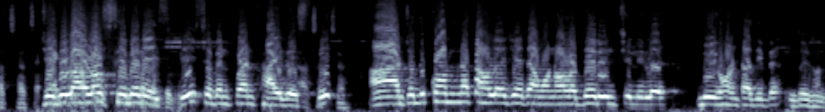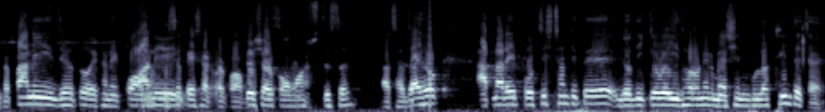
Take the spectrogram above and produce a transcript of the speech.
আচ্ছা আচ্ছা। যেগুলো হলো seven HP seven point five HP. আর যদি কম না তাহলে যে যেমন হলো দেড় ইঞ্চি নিলে দুই ঘণ্টা দিবে। দুই ঘণ্টা। পানি যেহেতু এখানে পানি প্রেশারটা কম প্রেশার আসতেছে, কম আসতেছে। আচ্ছা যাই হোক আপনার এই প্রতিষ্ঠানটিতে যদি কেউ এই ধরনের মেশিনগুলো কিনতে চায়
